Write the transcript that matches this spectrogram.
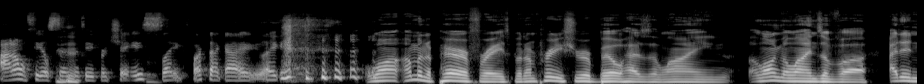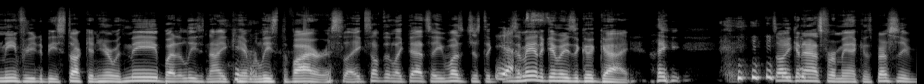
I don't feel sympathy for Chase. Mm. Like fuck that guy. Like, Well, I'm going to paraphrase, but I'm pretty sure Bill has a line along the lines of, uh, I didn't mean for you to be stuck in here with me, but at least now you can't release the virus. Like something like that. So he was just a, he's Yes. a mannequin, but he's a good guy. Like, That's all you can ask for a mannequin, especially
